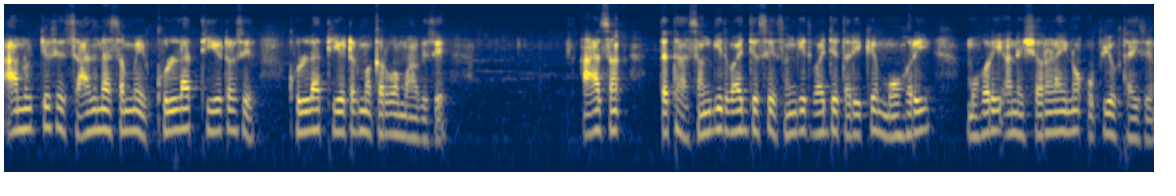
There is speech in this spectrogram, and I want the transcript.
આ નૃત્ય છે સાંજના સમયે ખુલ્લા થિયેટર છે. ખુલ્લા થિયેટરમાં કરવામાં આવે છે. આ તથા સંગીત વાદ્ય છે. સંગીત વાદ્ય તરીકે મોહરી મોહરી અને શરણાઈનો ઉપયોગ થાય છે.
